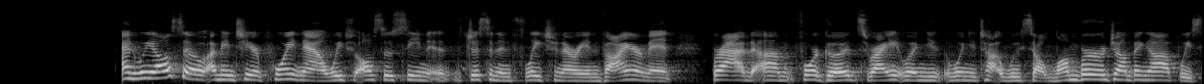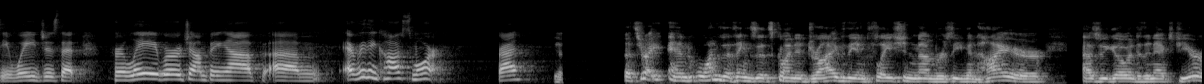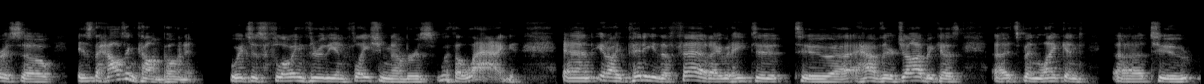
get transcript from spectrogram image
And we also, I mean, to your point now, we've also seen just an inflationary environment. Brad, um, for goods, right? When you when you talk, we saw lumber jumping up. We see wages that for labor jumping up. Um, everything costs more. Brad. Yeah, that's right. And one of the things that's going to drive the inflation numbers even higher as we go into the next year or so is the housing component which is flowing through the inflation numbers with a lag. And you know, I pity the Fed. I would hate to to uh, have their job because uh, it's been likened uh, to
